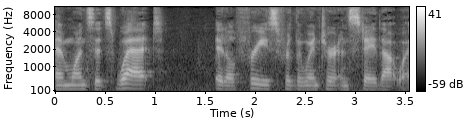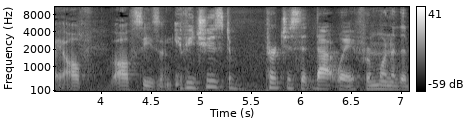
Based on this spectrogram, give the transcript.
and once it's wet, it'll freeze for the winter and stay that way all all season. if you choose to purchase it that way from one of the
